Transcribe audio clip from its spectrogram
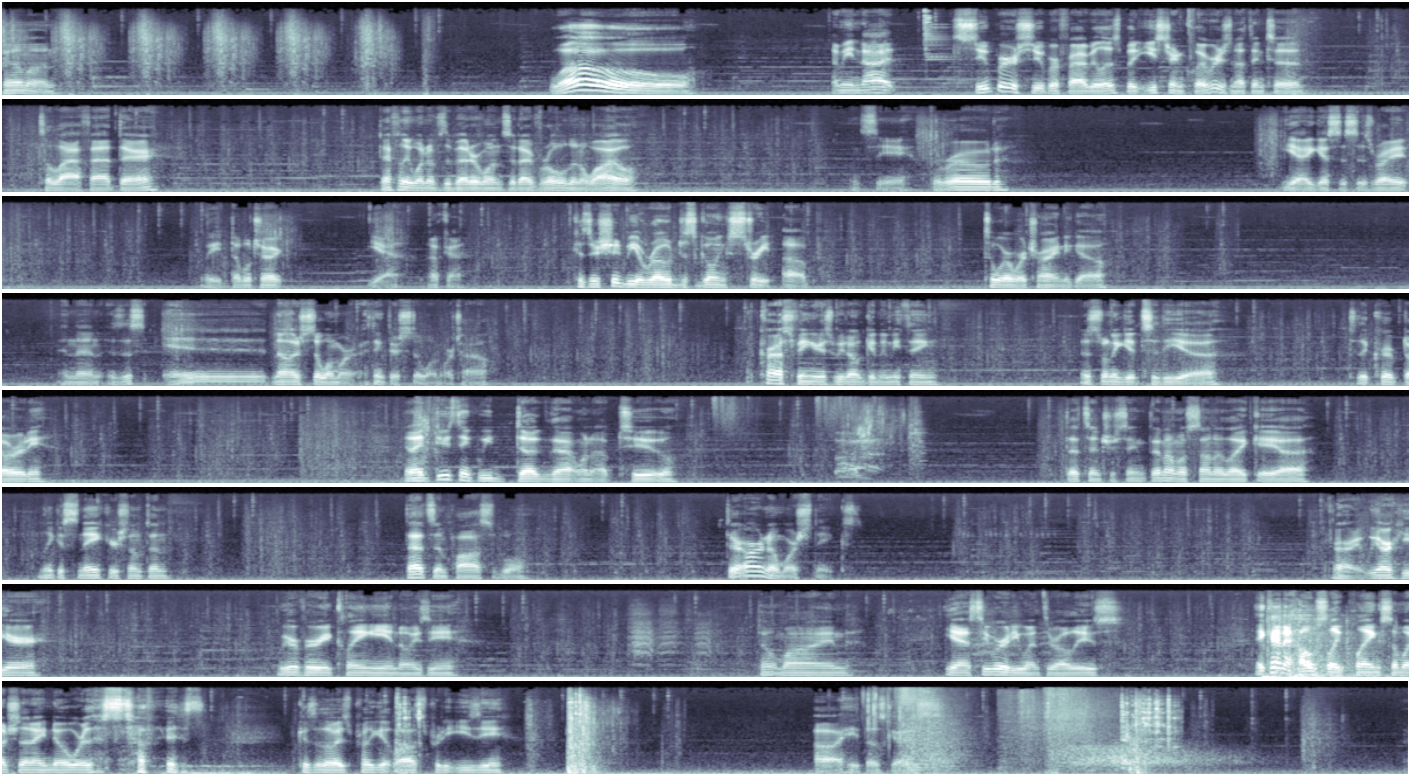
Come on. Whoa! I mean, not super, super fabulous, but Eastern Quiver is nothing to to laugh at there. Definitely one of the better ones that I've rolled in a while. Let's see. The road. Yeah, I guess this is right. Wait, double check. Yeah, okay. Because there should be a road just going straight up to where we're trying to go. And then, is this it? No, there's still one more. I think there's still one more tile. Cross fingers, we don't get anything. I just want to get to the, uh, to the crypt already. And I do think we dug that one up too. That's interesting. That almost sounded like a uh, like a snake or something. That's impossible. There are no more snakes. Alright, we are here. We are very clangy and noisy. Don't mind. Yeah, see, we already went through all these. It kind of helps, like, playing so much that I know where this stuff is. Because otherwise probably get lost pretty easy. Oh, I hate those guys.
